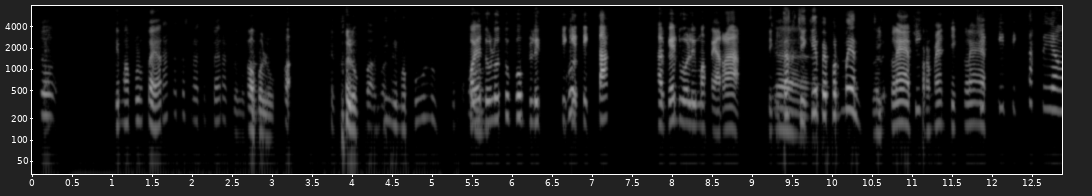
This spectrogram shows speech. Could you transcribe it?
itu 50 perak atau 100 perak gue lupa gue lupa. Gua lupa gua. anjing 50 Pokoknya dulu tuh gue beli ciki tiktak harganya 25 perak. tiktak Ya. ciki peppermint Ciklet, Cik- permen ciklet. Ciki tiktak tuh yang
